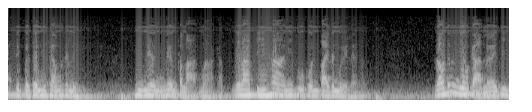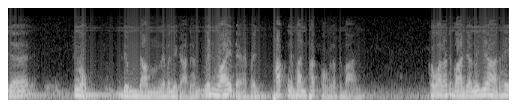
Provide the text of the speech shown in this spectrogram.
ดสิบเปอร์เซ็นต์เป็นชาวมุสลิมนี่เรื่องเรื่องประหลาดมากครับ เวลาตีห้านี่ผู้คนไปเป็นหมื่นแล้วครับ เราจะไม่มีโอกาสเลยที่จะสงบดื่มดำในบรรยากาศนั้น เว้นไว้แต่ไปพักในบ้านพักของรัฐบาล เพราะว่ารัฐบาลจะอนุญาตให้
